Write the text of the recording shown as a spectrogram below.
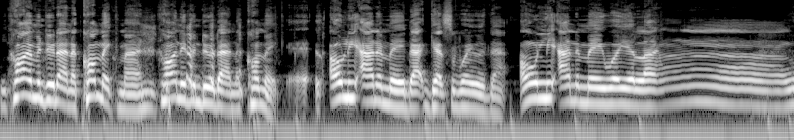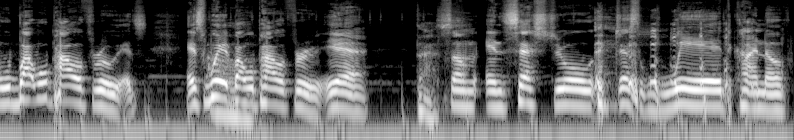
You can't even do that in a comic, man. You can't even do that in a comic. It's only anime that gets away with that. Only anime where you're like, mm, but we'll power through. It's it's weird, but we'll power through. Yeah, That's some ancestral, just weird kind of.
